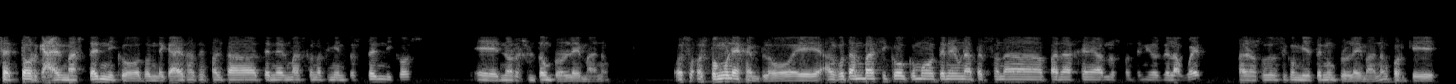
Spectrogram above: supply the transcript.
sector cada vez más técnico, donde cada vez hace falta tener más conocimientos técnicos, eh, nos resulta un problema, ¿no? Os, pongo un ejemplo. Eh, algo tan básico como tener una persona para generar los contenidos de la web, para nosotros se convierte en un problema, ¿no? Porque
